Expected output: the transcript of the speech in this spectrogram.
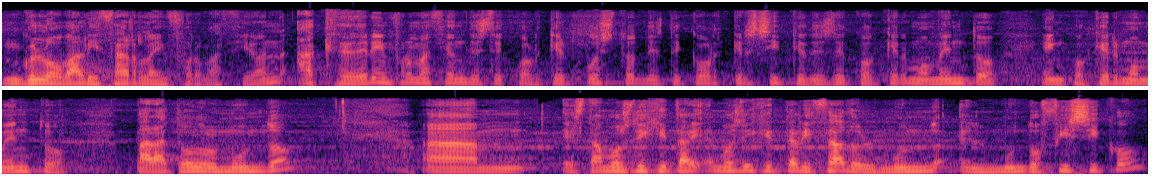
globalizar la información, acceder a información desde cualquier puesto, desde cualquier sitio, desde cualquier momento, en cualquier momento, para todo el mundo. estamos hemos digitalizado el mundo, el mundo físico,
